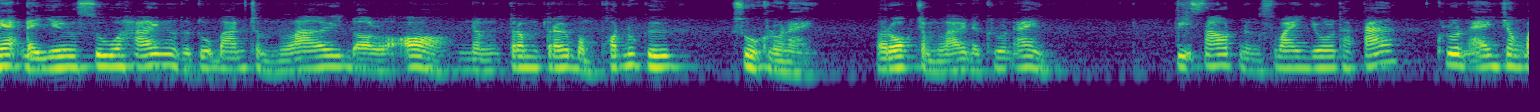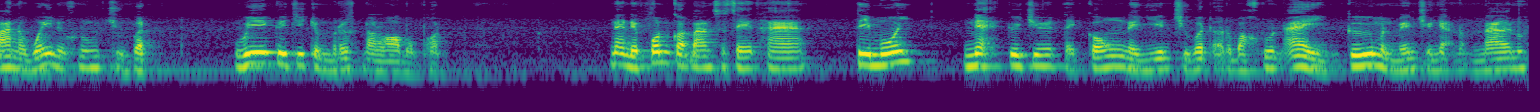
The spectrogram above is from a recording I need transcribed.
អ្នកដែលយើងសួរហើយនឹងទទួលបានចម្លើយដ៏ល្អនិងត្រឹមត្រូវបំផុតនោះគឺសួរខ្លួនឯងរកចម្លើយដោយខ្លួនឯង ពិសោធន៍និងស្វែងយល់ថាតើខ្លួនឯងចង់បានអ្វីនៅក្នុងជីវិត វាគឺជាជំរើសដ៏ល្អបំផុតអ្នកនិពន្ធគាត់បានសរសេរថាទី1អ្នកគឺជាតៃកុងនៃយានជីវិតរបស់ខ្លួនឯងគឺមិនមែនជាអ្នកដំណើរនោះ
